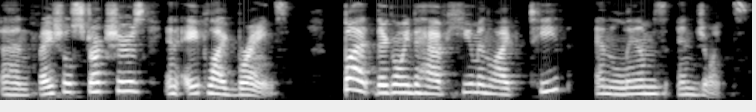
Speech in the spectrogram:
and facial structures and ape-like brains but they're going to have human-like teeth and limbs and joints.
